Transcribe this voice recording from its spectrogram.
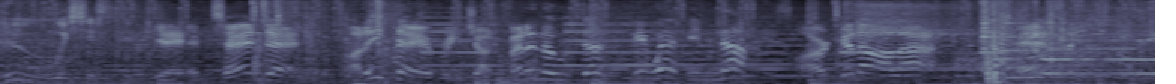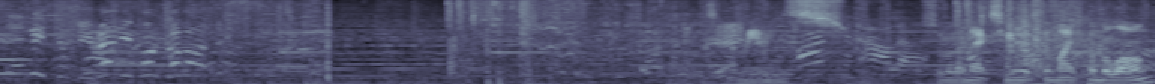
Who wishes? Yeah, intended. Anita, every job. Better note that. He went enough. Hearken alla. Yes. Nitus, you ready for command? That means some of the next units that might come along.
